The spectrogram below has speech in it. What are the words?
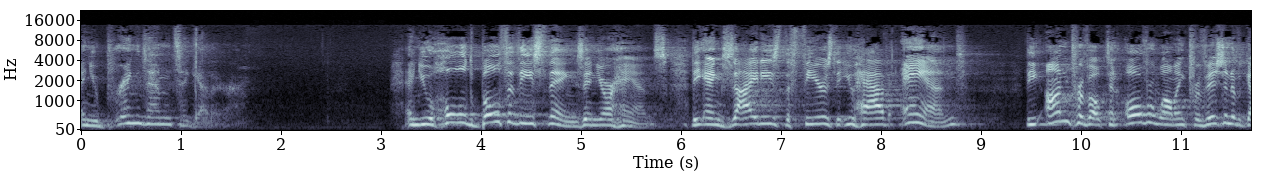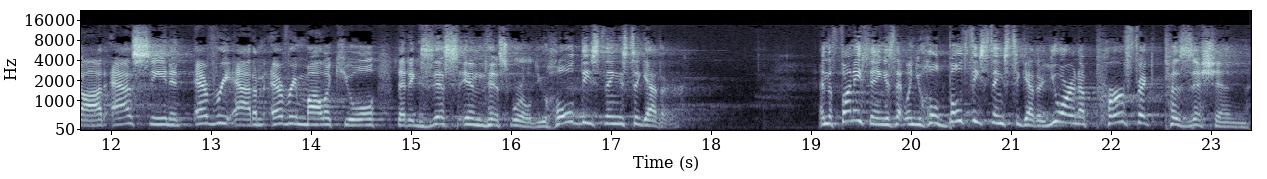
and you bring them together. And you hold both of these things in your hands the anxieties, the fears that you have, and the unprovoked and overwhelming provision of God as seen in every atom, every molecule that exists in this world. You hold these things together. And the funny thing is that when you hold both these things together, you are in a perfect position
